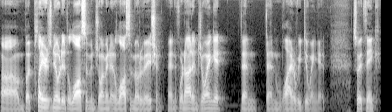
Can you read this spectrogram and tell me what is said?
Um, but players noted a loss of enjoyment and a loss of motivation. And if we're not enjoying it, then then why are we doing it? So I think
